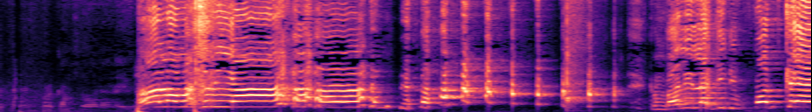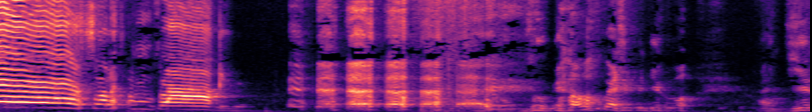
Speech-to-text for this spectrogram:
Gitu. Halo Mas Rian. Kembali lagi di podcast Suara Semplak. Bukan apa di video anjir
